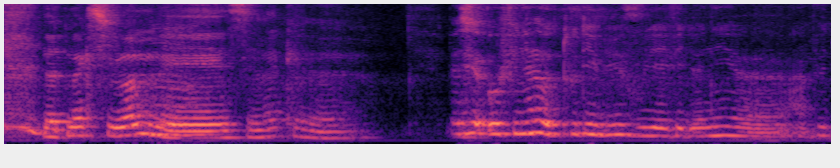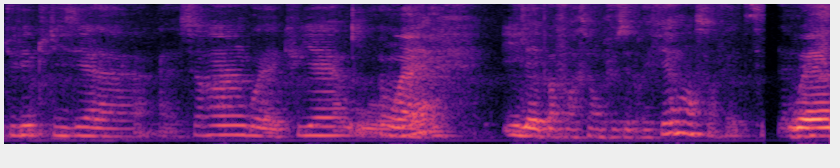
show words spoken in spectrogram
notre maximum, mais c'est vrai que. Parce qu'au final, au tout début, vous lui avez donné euh, un peu du lait utilisé à la, à la seringue ou à la cuillère ou au Ouais. verre. Il n'avait pas forcément plus de préférence en fait. Ouais,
